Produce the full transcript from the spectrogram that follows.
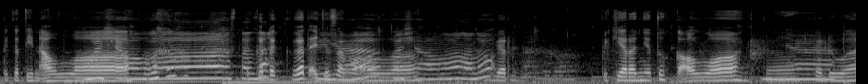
deketin Allah. Masya Allah deket-deket aja Iya, sama Allah. Masya Allah lalu? Biar pikirannya tuh ke Allah gitu. Iya. kedua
